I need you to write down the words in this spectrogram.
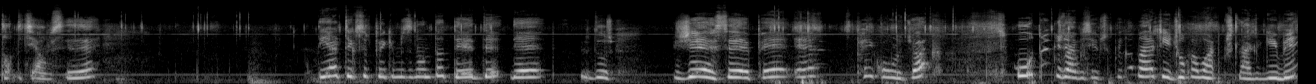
tanıtacağım size. Diğer tekstür pekimizin adı da D, D, D, dur. J, S, P, E pek olacak. O da güzel bir pek ama her şeyi çok abartmışlar gibi.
